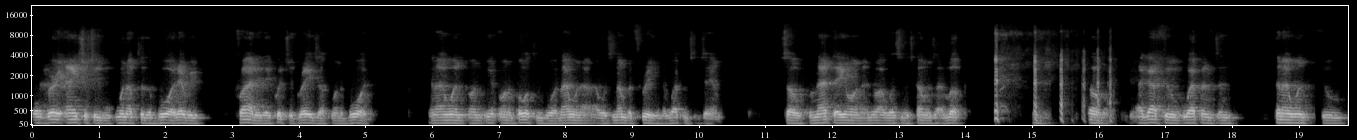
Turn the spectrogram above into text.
was very anxiously went up to the board every Friday. They put your grades up on the board. And I went on on a bulletin board and I went out. I was number three in the weapons exam. So from that day on, I knew I wasn't as dumb as I looked. so I got through weapons and then I went to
